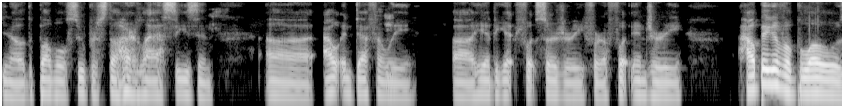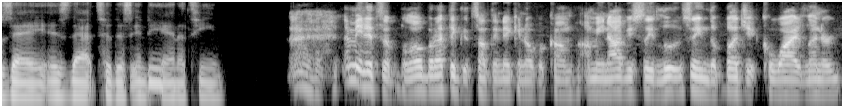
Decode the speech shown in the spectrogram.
you know, the bubble superstar last season, uh, out indefinitely. Uh, he had to get foot surgery for a foot injury. How big of a blow, Zay, is that to this Indiana team? I mean, it's a blow, but I think it's something they can overcome. I mean, obviously, losing the budget, Kawhi Leonard,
